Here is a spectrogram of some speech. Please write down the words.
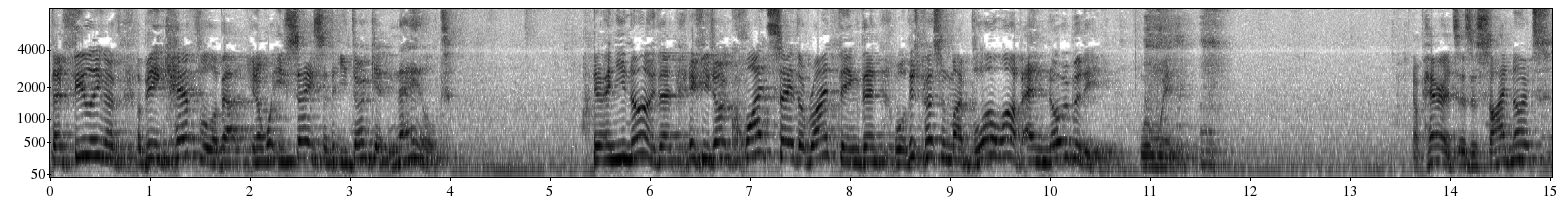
That feeling of, of being careful about you know what you say so that you don't get nailed. You know, and you know that if you don't quite say the right thing, then, well, this person might blow up and nobody will win. Now, parents, as a side note,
